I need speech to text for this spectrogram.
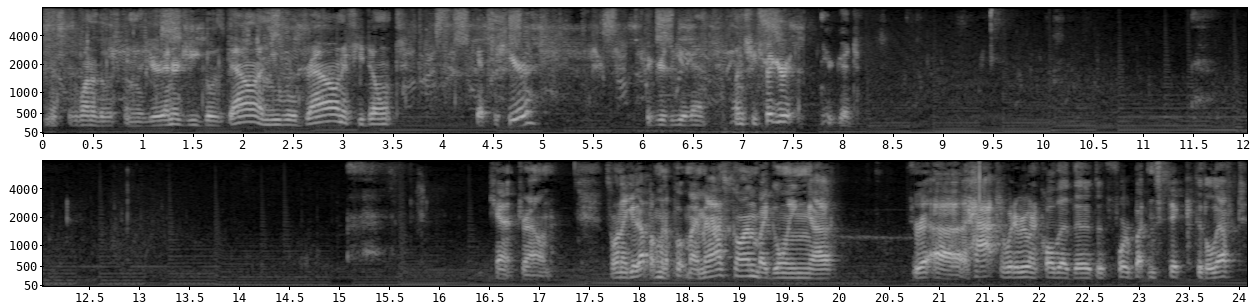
And this is one of those things. Your energy goes down and you will drown if you don't get to here. Trigger the event. Once you trigger it, you're good. Can't drown. So when I get up, I'm going to put my mask on by going uh, uh, hat or whatever you want to call that, the, the four button stick to the left.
